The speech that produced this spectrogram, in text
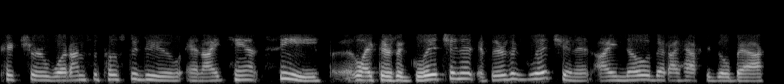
picture what I'm supposed to do and I can't see, like there's a glitch in it, if there's a glitch in it, I know that I have to go back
